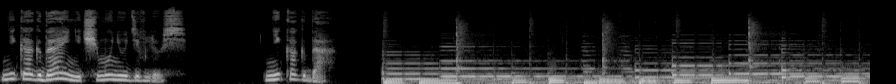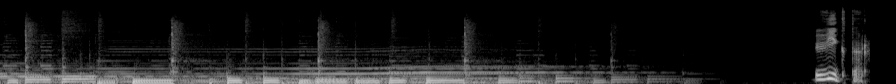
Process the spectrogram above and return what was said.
никогда и ничему не удивлюсь. Никогда. Виктор.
